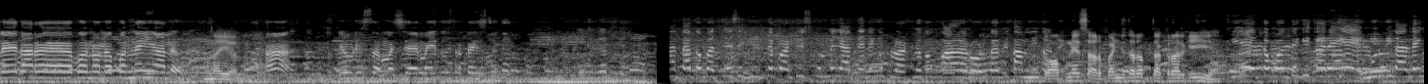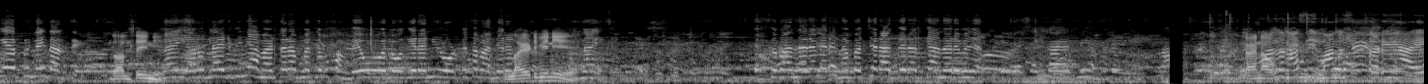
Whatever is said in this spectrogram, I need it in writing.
लयदार बनवलं पण नाही आलं. नाही आलं. हा. एवढी समस्या आहे म्हणजे दुसरं काहीच नाही. आता तो बच्चे से गिरते पड़ते स्कूल में जाते लेकिन प्लॉट में का- रोड का भी काम नहीं तो आपने सरपंच की तरफ़ तकरार की है? किए तो बोलते कि करेंगे मुर्गी डालेंगे और फिर नहीं डालते? डालते ही नहीं। नहीं और लाइट भी नहीं हमारी तरफ़ मतलब खंबे वगैरह नहीं रोड पे सब अंधेरा लाइट भी नहीं है। नहीं। सब अंधेरे में रहना बच्चे रात बेरात के अंधेरे में जाते काय नाव? माझं नाव सडी आहे.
